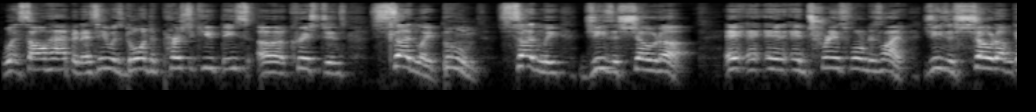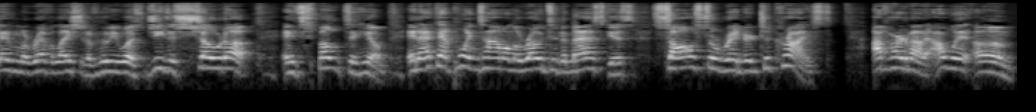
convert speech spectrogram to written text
what Saul happened as he was going to persecute these, uh, Christians, suddenly, boom, suddenly Jesus showed up. And, and, and, transformed his life. Jesus showed up and gave him a revelation of who he was. Jesus showed up and spoke to him. And at that point in time on the road to Damascus, Saul surrendered to Christ. I've heard about it. I went, um,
